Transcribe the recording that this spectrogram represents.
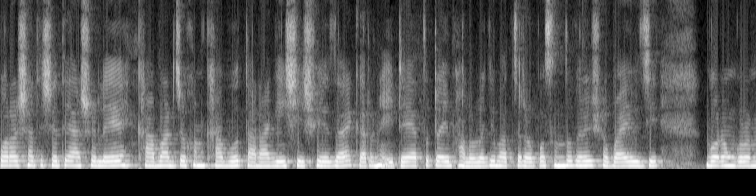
করার সাথে সাথে আসলে খাবার যখন খাব তার আগেই শেষ হয়ে যায়, কারণ এটা এতটাই ভালো লাগে, বাচ্চারাও পছন্দ করে, সবাই যে গরম গরম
